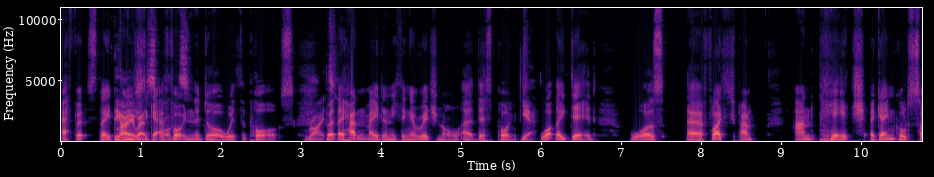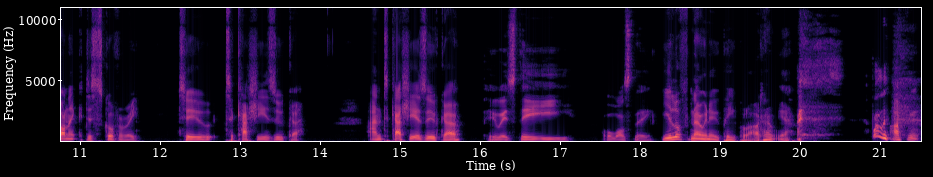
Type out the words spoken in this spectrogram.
efforts, they'd The managed iOS to get a foot in the door with the ports, Right. but they hadn't made anything original at this point. Yeah. What they did was uh, fly to Japan and pitch a game called Sonic Discovery to Takashi Iizuka. And Takashi Iizuka, Who is the or was the? you love knowing who people are, don't you? Well, I can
